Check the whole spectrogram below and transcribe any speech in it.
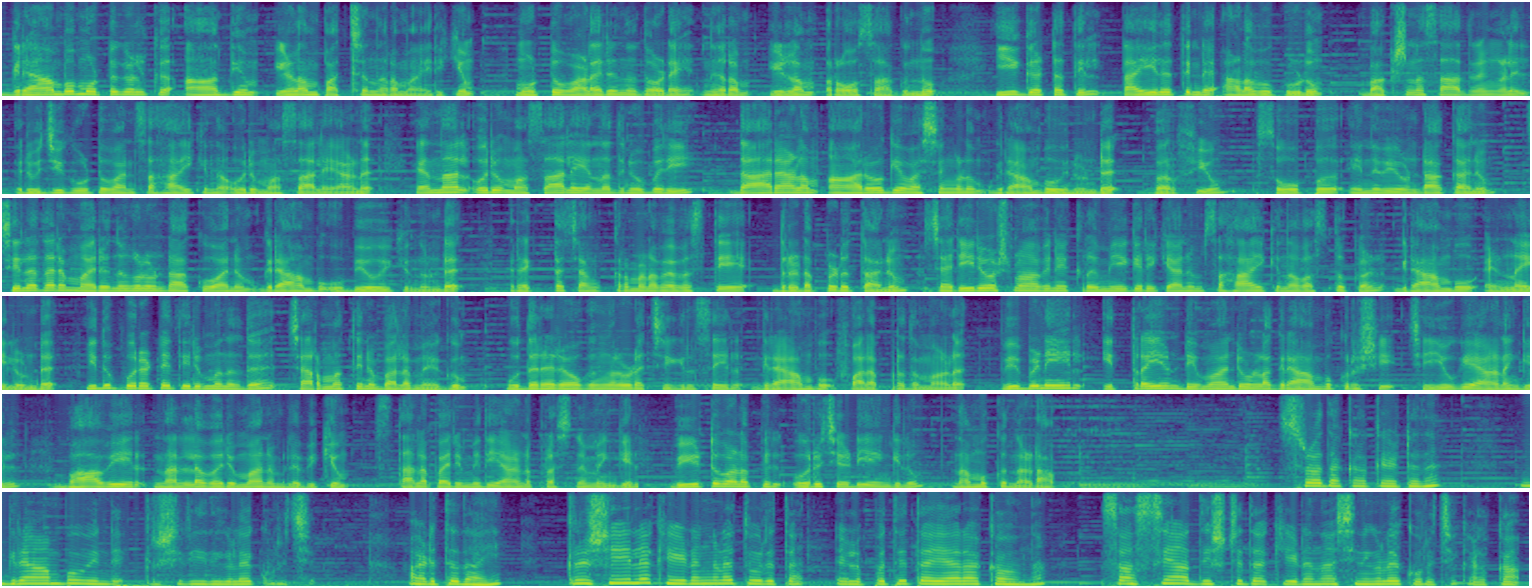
ഗ്രാമ്പുമുട്ടുകൾക്ക് ആദ്യം ഇളം പച്ച നിറമായിരിക്കും മുട്ടു വളരുന്നതോടെ നിറം ഇളം റോസ് ആകുന്നു ഈ ഘട്ടത്തിൽ തൈലത്തിന്റെ അളവ് കൂടും. ഭക്ഷണ സാധനങ്ങളിൽ രുചി കൂട്ടുവാൻ സഹായിക്കുന്ന ഒരു മസാലയാണ്. എന്നാൽ ഒരു മസാല എന്നതിനുപരി ധാരാളം ആരോഗ്യവശങ്ങളും ഗ്രാമ്പുവിനുണ്ട്. പെർഫ്യൂം സോപ്പ് എന്നിവയുണ്ടാക്കാനും ചിലതരം മരുന്നുകൾ ഉണ്ടാക്കുവാനും ഗ്രാമ്പു ഉപയോഗിക്കുന്നുണ്ട്. രക്തചംക്രമണ വ്യവസ്ഥയെ ദൃഢപ്പെടുത്താനും ശരീരോഷ്മാവിനെ ക്രമീകരിക്കാനും സഹായിക്കുന്ന വസ്തുക്കൾ ഗ്രാമ്പു എണ്ണയിലുണ്ട്. ഇത് പുരട്ടി തിരുമുന്നത് ചർമ്മത്തിന് ബലമേകും. ഉദരരോഗങ്ങളുടെ ചികിത്സയിൽ ഗ്രാമ്പു ഫലപ്രദമാണ്. വിപണിയിൽ ഇത്രയും ഡിമാൻഡുള്ള ഗ്രാമ്പു കൃഷി ചെയ്യുകയാണെങ്കിൽ ഭാവിയിൽ നല്ല വരുമാനം ലഭിക്കും. സ്ഥലപരിമിതിയാണ് പ്രശ്നമെങ്കിൽ വീട്ടുവളപ്പിൽ ഒരു ചെടിയെങ്കിലും നമുക്ക് നടാം. ശ്രോതാക്കൾ കേട്ടത് ഗ്രാമ്പുവിന്റെ കൃഷിരീതികളെക്കുറിച്ച്. അടുത്തതായി കൃഷിയിലെ കീടങ്ങളെ തുരത്താൻ എളുപ്പത്തിൽ തയ്യാറാക്കാവുന്ന സസ്യാധിഷ്ഠിത കീടനാശിനികളെക്കുറിച്ച് കേൾക്കാം.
